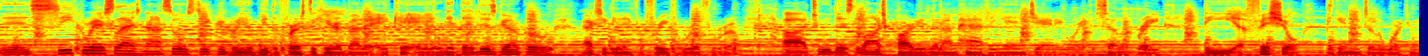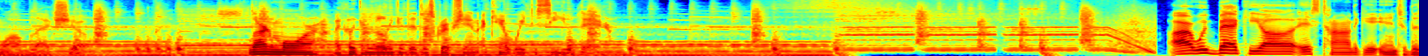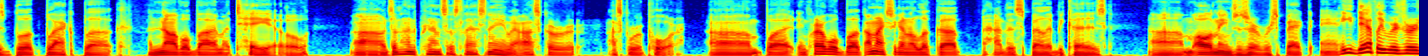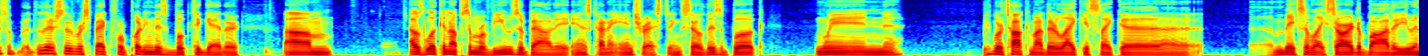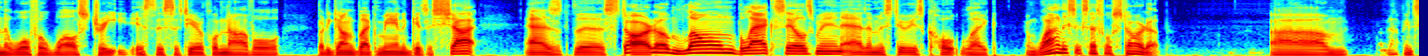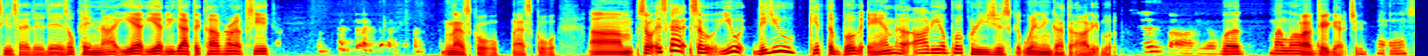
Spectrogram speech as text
this secret slash not so secret, but you'll be the first to hear about it. AKA, you'll get that discount code. Actually, get in for free, for real, for real. Uh, to this launch party that I'm having in January to celebrate the official beginning to the Working While Black show. Learn more by clicking the link in the description. I can't wait to see you there. Are we back, y'all? It's time to get into this book, Black Buck, a novel by Mateo. Uh, don't know how to pronounce his last name, Oscar Oscar Rapport. Um, but incredible book. I'm actually gonna look up how to spell it because um, all names deserve respect, and he definitely deserves there's respect for putting this book together. Um, I was looking up some reviews about it, and it's kind of interesting. So this book, when people are talking about, they're like it's like a a mix of like Sorry to Bother You and The Wolf of Wall Street. It's this satirical novel about a young black man who gets a shot as the stardom lone black salesman at a mysterious cult like and wildly successful startup. Um, nothing seems that it is. Okay, not yet. Yep, you got the cover up. See, that's cool. That's cool. Um, so it's got. So you did you get the book and the audiobook, or you just went and got the audiobook? Just the audiobook my lord. Okay, gotcha.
